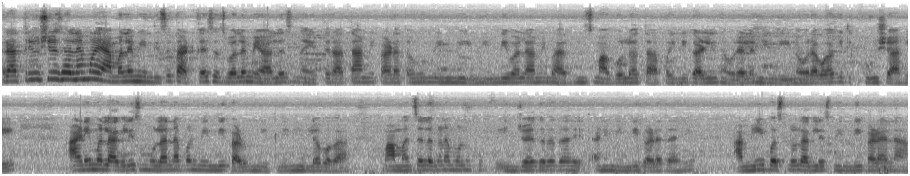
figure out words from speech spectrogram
रात्री उशीर झाल्यामुळे आम्हाला मेहंदीचं ताट काय सजवायला मिळालंच नाही. तर आता आम्ही काढत आहोत मेहंदी. मेहंदीवाला आम्ही बाहेरूनच मागवला होता. पहिली काढली नवऱ्याला मेहंदी. नवरा बघा किती खुश आहे. आणि मग लागलीच मुलांना पण मेहंदी काढून घेतली. मुलं बघा मामाचं लग्न म्हणून खूप एन्जॉय करत आहेत आणि मेहंदी काढत आहे. आम्हीही बसलो लागलेच मेहंदी काढायला.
